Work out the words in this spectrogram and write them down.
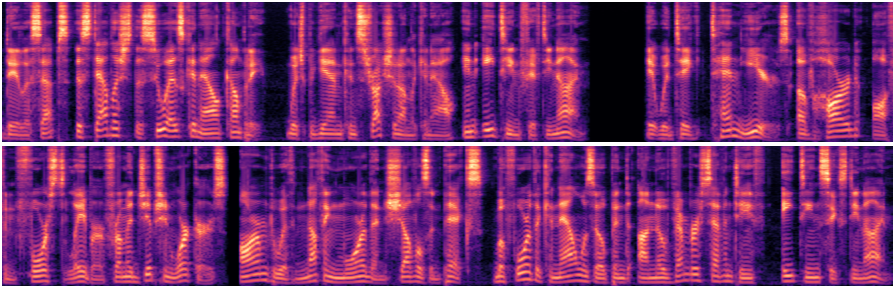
de Lesseps established the Suez Canal Company, which began construction on the canal in 1859. It would take 10 years of hard, often forced labor from Egyptian workers, armed with nothing more than shovels and picks, before the canal was opened on November 17, 1869.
